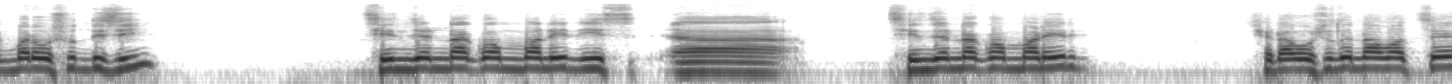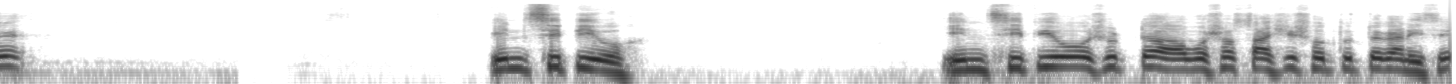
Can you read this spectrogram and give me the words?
একবার ওষুধ দিছি। সিনজেন্ডা কোম্পানির সিনজেন্ডা কোম্পানির, সেটা ওষুধের নাম হচ্ছে ইনসিপিও। ইনসিপিও ওষুধটা অবশ্য চারশো সত্তর টাকা নিছে।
